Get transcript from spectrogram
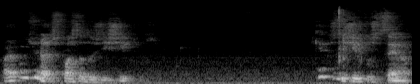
Agora vamos ver a resposta dos discípulos. O que é que os discípulos disseram?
